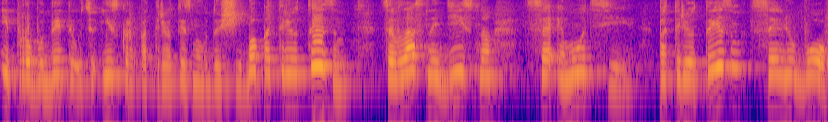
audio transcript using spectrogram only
і пробудити цю іскру патріотизму в душі. Бо патріотизм це власне дійсно це емоції. Патріотизм це любов.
